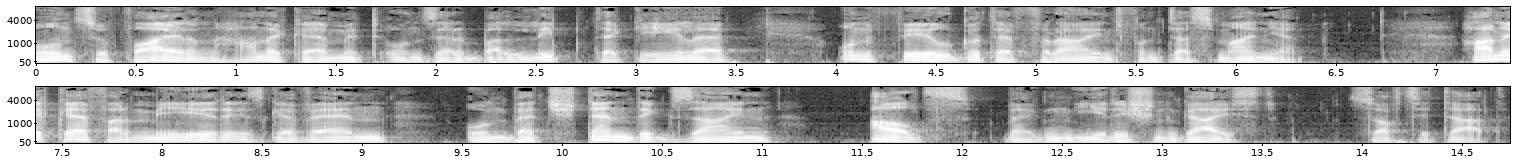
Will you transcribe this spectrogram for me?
und zu feiern Hanneke mit unserer beliebten Kehle und viel guter Freund von Tasmania. Hanneke für mir ist gewinn und wird ständig sein als wegen jüdischen Geist. So Zitat.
